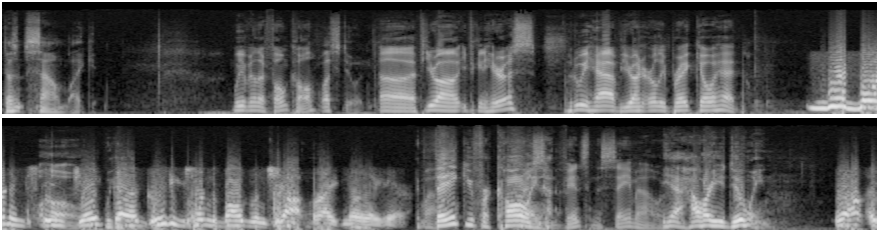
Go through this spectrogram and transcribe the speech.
Doesn't sound like it. We have another phone call. Let's do it. Uh, if you're on, if you can hear us, who do we have? You're on early break. Go ahead. Good morning, Steve Whoa. Jake. We got Uh, greetings from the Baldwin shop, bright and early here. Thank you for calling. Chris and Vince in the same hour. Yeah, how are you doing? Well, uh,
